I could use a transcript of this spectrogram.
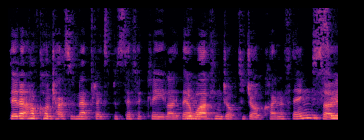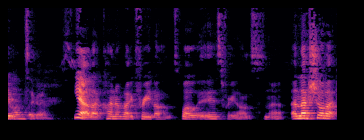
they don't have contracts with Netflix specifically. Like they're Yeah. working job to job kind of thing. So freelance, I guess. yeah, like kind of like freelance. Well, it is freelance, isn't it? Unless you're like,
